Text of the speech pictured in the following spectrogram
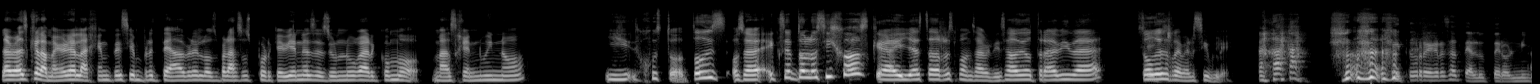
la verdad es que la mayoría de la gente siempre te abre los brazos porque vienes desde un lugar como más genuino. Y justo, todo es, o sea, excepto los hijos, que ahí ya estás responsabilizado de otra vida, todo es reversible. y tú regrésate al útero, niño,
